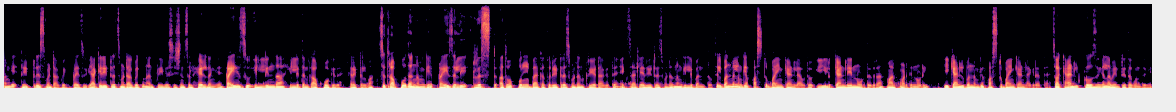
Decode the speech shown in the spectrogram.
ನಮಗೆ ರೀಟ್ರೇಸ್ಮೆಂಟ್ ಆಗಬೇಕು ಪ್ರೈಸು ಯಾಕೆ ರೀಟ್ರೇಸ್ಮೆಂಟ್ ಆಗಬೇಕು? ನಾನು ಪ್ರೀವಿಯಸ್ ಸೆಷನ್ಸಲ್ಲಿ ಹೇಳ್ದಂಗೆ ಪ್ರೈಸು ಇಲ್ಲಿಂದ ಇಲ್ಲಿ ತನಕ ಅಪ್ ಹೋಗಿದೆ. ಕರೆಕ್ಟ್ ಅಲ್ವಾ? ಸೊ ಇದ್ರ ಅಪ್ ಹೋದಾಗ ನಮಗೆ ಪ್ರೈಸಲ್ಲಿ ರೆಸ್ಟ್ ಅಥವಾ ಪುಲ್ ಬ್ಯಾಕ್ ಅಥವಾ ರೀಟ್ರೇಸ್ಮೆಂಟ್ ಅಂತ ಕ್ರಿಯೇಟ್ ಆಗುತ್ತೆ. ಎಕ್ಸಾಕ್ಟ್ಲಿ ರೀಟ್ರೇಸ್ಮೆಂಟ್ ಅಂತ ನಮ್ಗೆ ಇಲ್ಲಿ ಬಂತು. ಇಲ್ಲಿ ಇಲ್ಲಿ ಬಂದ್ಮೇಲೆ ನಮಗೆ ಫಸ್ಟ್ ಬೈಯಿಂಗ್ ಕ್ಯಾಂಡ್ಲ್ ಯಾವುದು? ಈ ಕ್ಯಾಂಡ್ಲ್ ಏನು ನೋಡ್ತಿದ್ರ ಮಾರ್ಕ್ ಮಾಡ್ತೀನಿ ನೋಡಿ. ಈ ಕ್ಯಾಂಡಲ್ ಬಂದು ನಮಗೆ ಫಸ್ಟ್ ಬೈಯಿಂಗ್ ಕ್ಯಾಂಡಲ್ ಆಗಿರುತ್ತೆ. ಸೊ ಆ ಕ್ಯಾಂಡಲ್ ಕ್ಲೋಸಿಂಗಲ್ಲಿ ನಾವು ಎಂಟ್ರಿ ತಗೊತೀವಿ.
